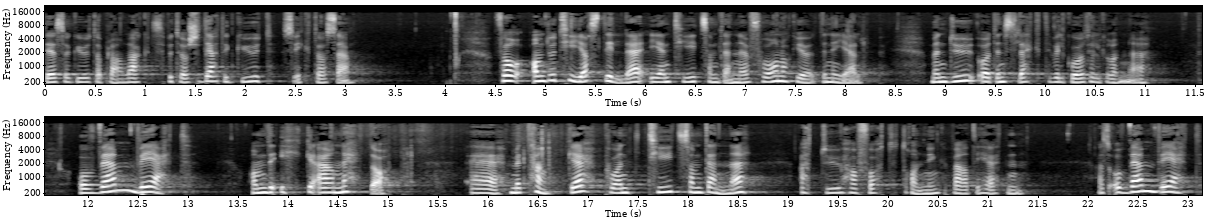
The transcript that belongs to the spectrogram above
det som Gud har planlagt, så betyr ikke det at Gud svikter oss. For om du tier stille i en tid som denne, får nok jødene hjelp. Men du og din slekt vil gå til grunne. Og hvem vet om det ikke er nettopp eh, med tanke på en tid som denne at du har fått dronningverdigheten? Altså, og hvem vet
